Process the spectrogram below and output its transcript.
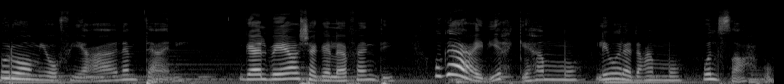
وروميو في عالم تاني. قال بيعشق الأفندي وقاعد يحكي همه لولد عمه ولصاحبه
